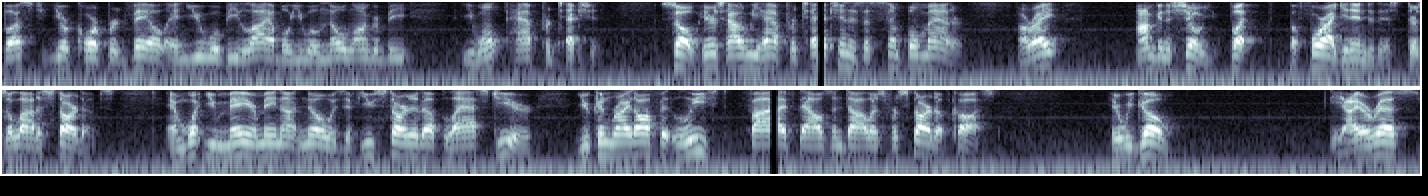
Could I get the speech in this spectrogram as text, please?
bust your corporate veil and you will be liable. You will no longer be, you won't have protection. So here's how we have protection is a simple matter. All right? I'm going to show you. But before I get into this, there's a lot of startups. And what you may or may not know is if you started up last year, you can write off at least $5,000 for startup costs. Here we go. The IRS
